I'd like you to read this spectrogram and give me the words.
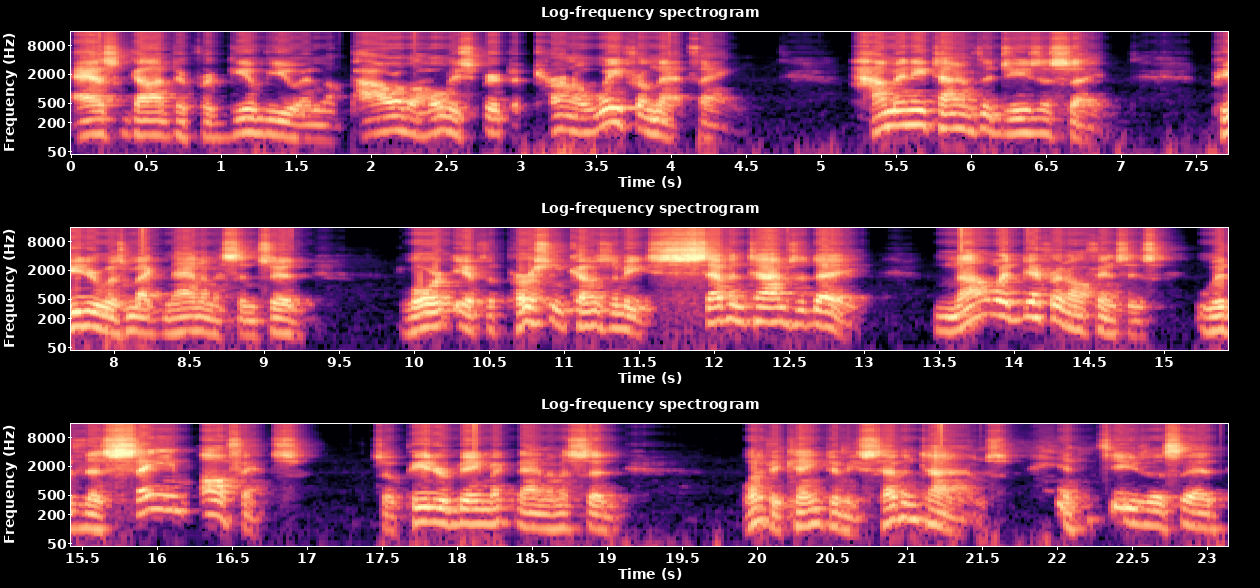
Ask God to forgive you and the power of the Holy Spirit to turn away from that thing. How many times did Jesus say? Peter was magnanimous and said, Lord, if the person comes to me seven times a day, not with different offenses, with the same offense. So Peter, being magnanimous, said, what if he came to me seven times? And Jesus said,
